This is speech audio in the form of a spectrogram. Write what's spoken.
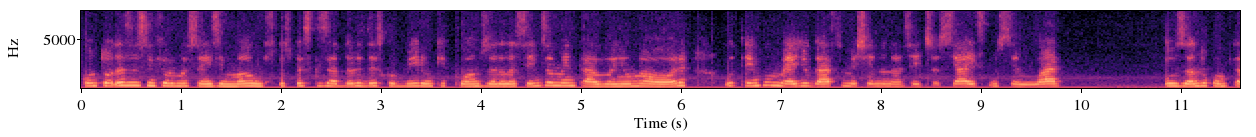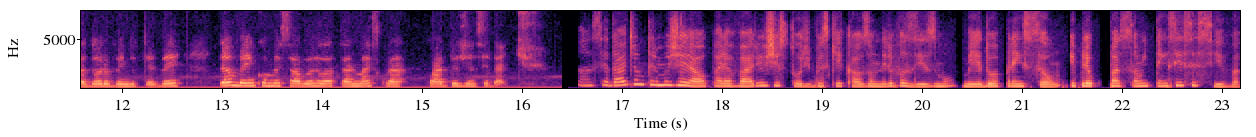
Com todas as informações em mãos, os pesquisadores descobriram que quando os adolescentes aumentavam em uma hora o tempo médio gasto mexendo nas redes sociais, no celular, usando o computador ou vendo TV, também começavam a relatar mais quadros de ansiedade. A ansiedade é um termo geral para vários distúrbios que causam nervosismo, medo, apreensão e preocupação intensa e excessiva,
